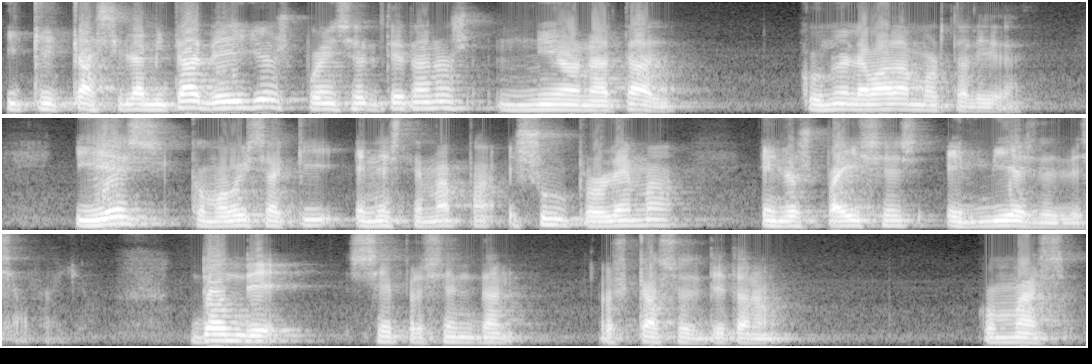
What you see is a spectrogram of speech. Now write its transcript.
y que casi la mitad de ellos pueden ser tétanos neonatal con una elevada mortalidad. Y es, como veis aquí en este mapa, es un problema en los países en vías del desarrollo, donde se presentan los casos de tétano con más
